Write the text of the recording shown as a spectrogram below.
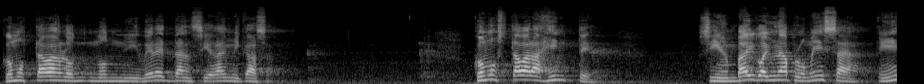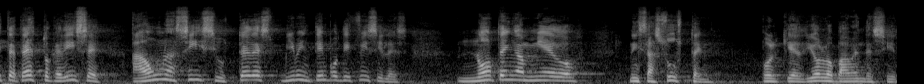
¿Cómo estaban los niveles de ansiedad en mi casa? ¿Cómo estaba la gente? Sin embargo, hay una promesa en este texto que dice, aún así, si ustedes viven tiempos difíciles, no tengan miedo ni se asusten, porque Dios los va a bendecir.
